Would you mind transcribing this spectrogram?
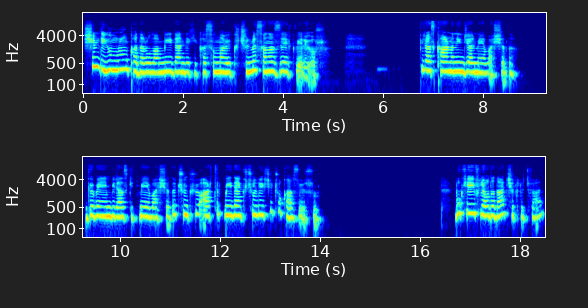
Şimdi yumruğun kadar olan midendeki kasılma ve küçülme sana zevk veriyor. Biraz karnın incelmeye başladı. Göbeğin biraz gitmeye başladı. Çünkü artık miden küçüldüğü için çok az yiyorsun. Bu keyifle odadan çık lütfen.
